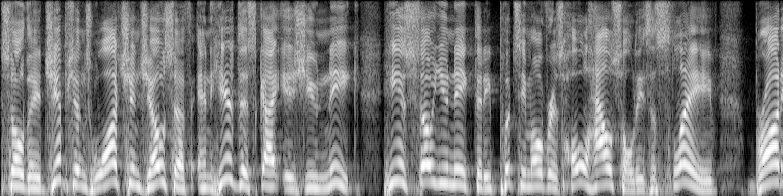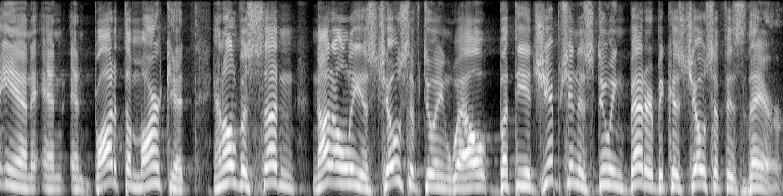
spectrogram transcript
So the Egyptians watching Joseph, and here this guy is unique. He is so unique that he puts him over his whole household. He's a slave brought in and, and bought at the market. And all of a sudden, not only is Joseph doing well, but the Egyptian is doing better because Joseph is there.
